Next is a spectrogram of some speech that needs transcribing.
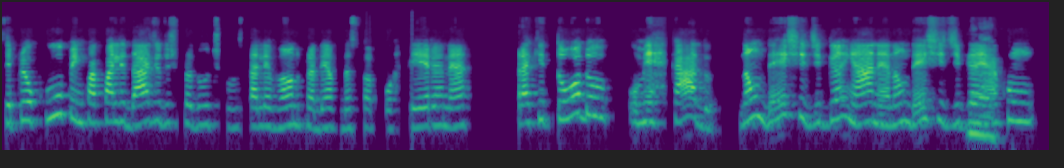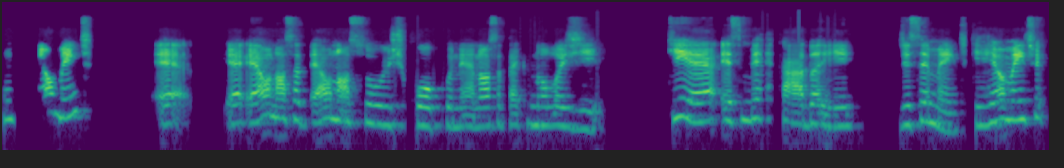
se preocupem com a qualidade dos produtos que você está levando para dentro da sua porteira, né? Para que todo o mercado não deixe de ganhar, né? Não deixe de ganhar É. com, com realmente é, é, é, o nosso, é o nosso escopo, né? A nossa tecnologia, que é esse mercado aí de semente, que realmente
